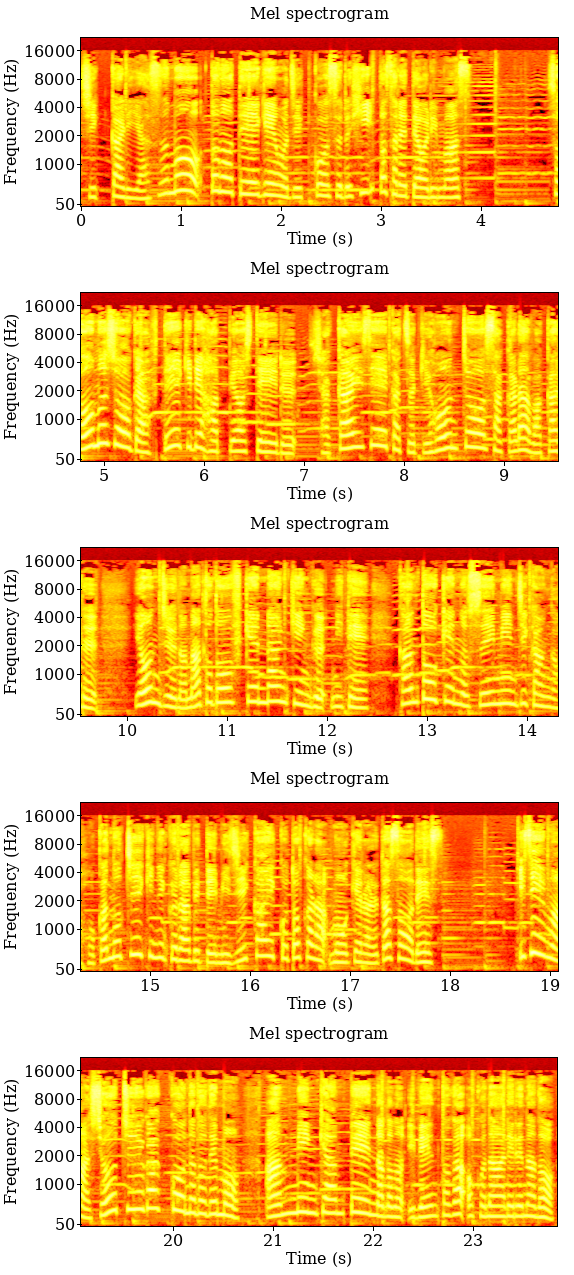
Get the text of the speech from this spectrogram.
しっかり休もうとの提言を実行する日とされております。総務省が不定期で発表している社会生活基本調査からわかる47都道府県ランキングにて関東圏の睡眠時間が他の地域に比べて短いことから設けられたそうです。以前は小中学校などでも安眠キャンペーンなどのイベントが行われるなど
